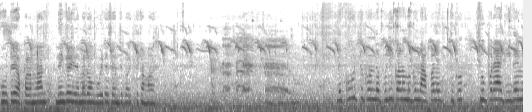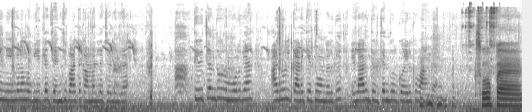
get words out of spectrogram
கூட்டு அப்பளம்லாம் நீங்கள் இதே மாதிரி உங்கள் வீட்டை செஞ்சு பார்த்து கமெண்ட் இந்த கூட்டுக்கும் இந்த புளிக்குழம்புக்கும் இந்த அப்பளத்துக்கும் சூப்பராக இருக்குது நீங்களும் உங்கள் வீட்டில் செஞ்சு பார்த்து கமெண்ட்டில் சொல்லுங்கள் திருச்செந்தூர் முருகன் அருள் கிடைக்கட்டும் உங்களுக்கு. எல்லாரும் திருச்செந்தூர் கோயிலுக்கு வாங்க. சூப்பர்.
